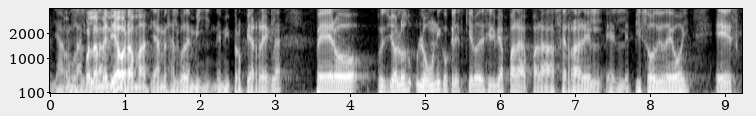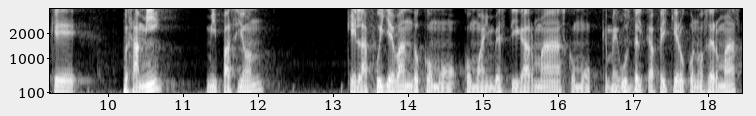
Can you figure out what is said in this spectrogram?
ya Vamos me salgo por la media hora más. Ya me salgo de mi, de mi propia regla. Pero pues yo lo, lo único que les quiero decir ya para, para cerrar el, el episodio de hoy es que pues a mí, mi pasión, que la fui llevando como, como a investigar más, como que me gusta el café y quiero conocer más,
